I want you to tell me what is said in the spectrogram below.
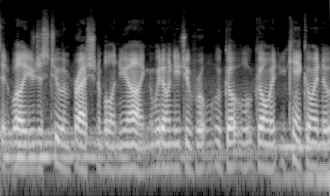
said, "Well, you're just too impressionable and young. We don't need you go go. You can't go into.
